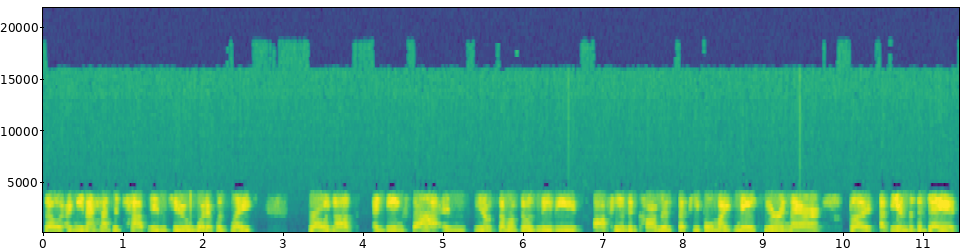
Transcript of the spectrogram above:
So, I mean, I had to tap into what it was like growing up and being fat and, you know, some of those maybe offhanded comments that people might make here and there. But at the end of the day,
